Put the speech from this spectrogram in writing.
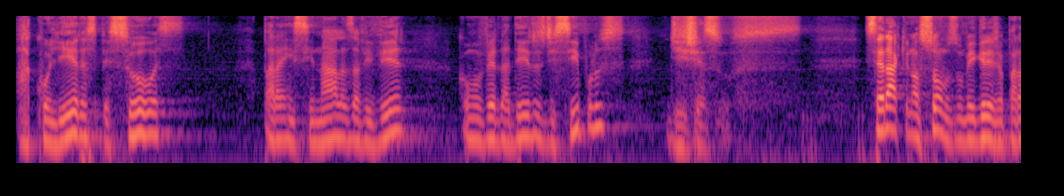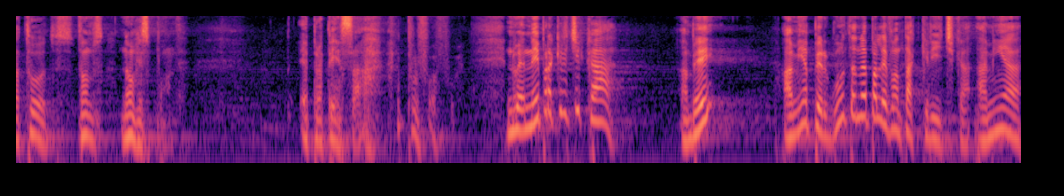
Acolher as pessoas para ensiná-las a viver como verdadeiros discípulos de Jesus. Será que nós somos uma igreja para todos? Vamos, não responda é para pensar, por favor. Não é nem para criticar. Amém? A minha pergunta não é para levantar crítica. A minha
